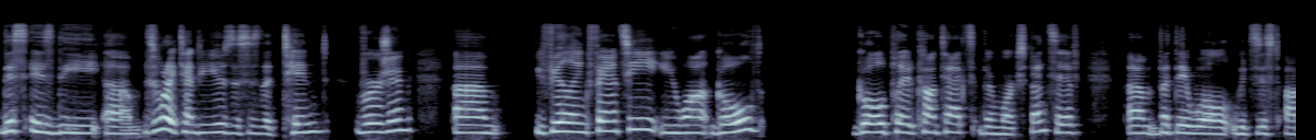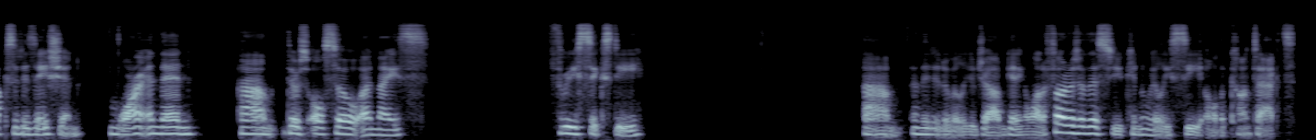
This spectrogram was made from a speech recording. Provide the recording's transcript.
This is the, um, this is what I tend to use. This is the tinned version. Um, you feeling fancy? You want gold? Gold plated contacts, they're more expensive, um, but they will resist oxidization more. And then um, there's also a nice 360. Um, and they did a really good job getting a lot of photos of this so you can really see all the contacts.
